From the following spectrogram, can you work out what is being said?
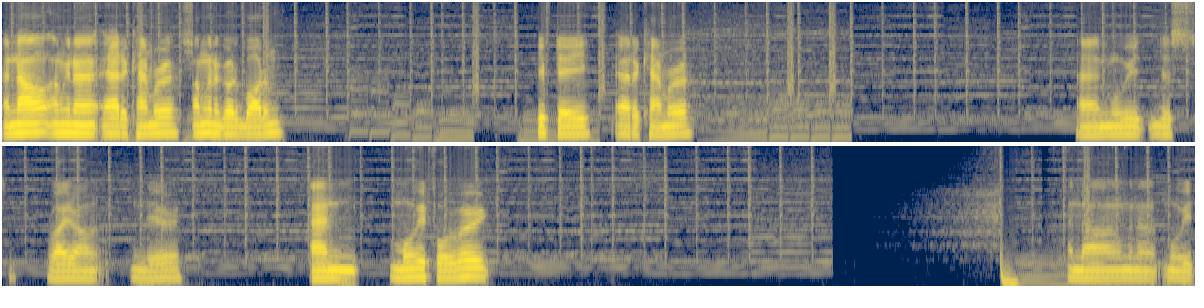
And now I'm gonna add a camera. I'm gonna go to bottom. Shift A add a camera. And move it just right around there. And move it forward. And now I'm gonna move it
